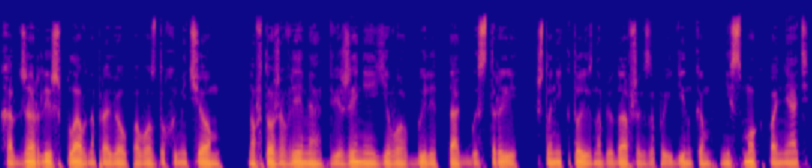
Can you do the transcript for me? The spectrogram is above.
Хаджар лишь плавно провел по воздуху мечом, но в то же время движения его были так быстры, что никто из наблюдавших за поединком не смог понять,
